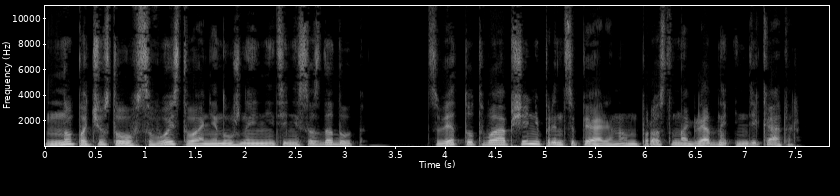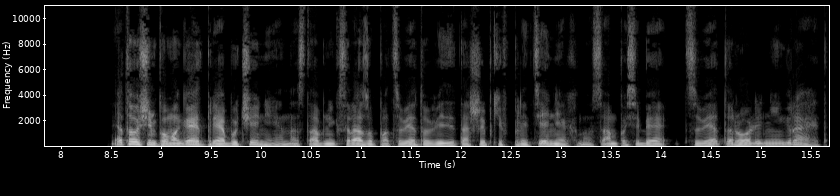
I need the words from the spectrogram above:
Но, почувствовав свойства, они нужные нити не создадут. Цвет тут вообще не принципиален, он просто наглядный индикатор. Это очень помогает при обучении. Наставник сразу по цвету видит ошибки в плетениях, но сам по себе цвет роли не играет.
